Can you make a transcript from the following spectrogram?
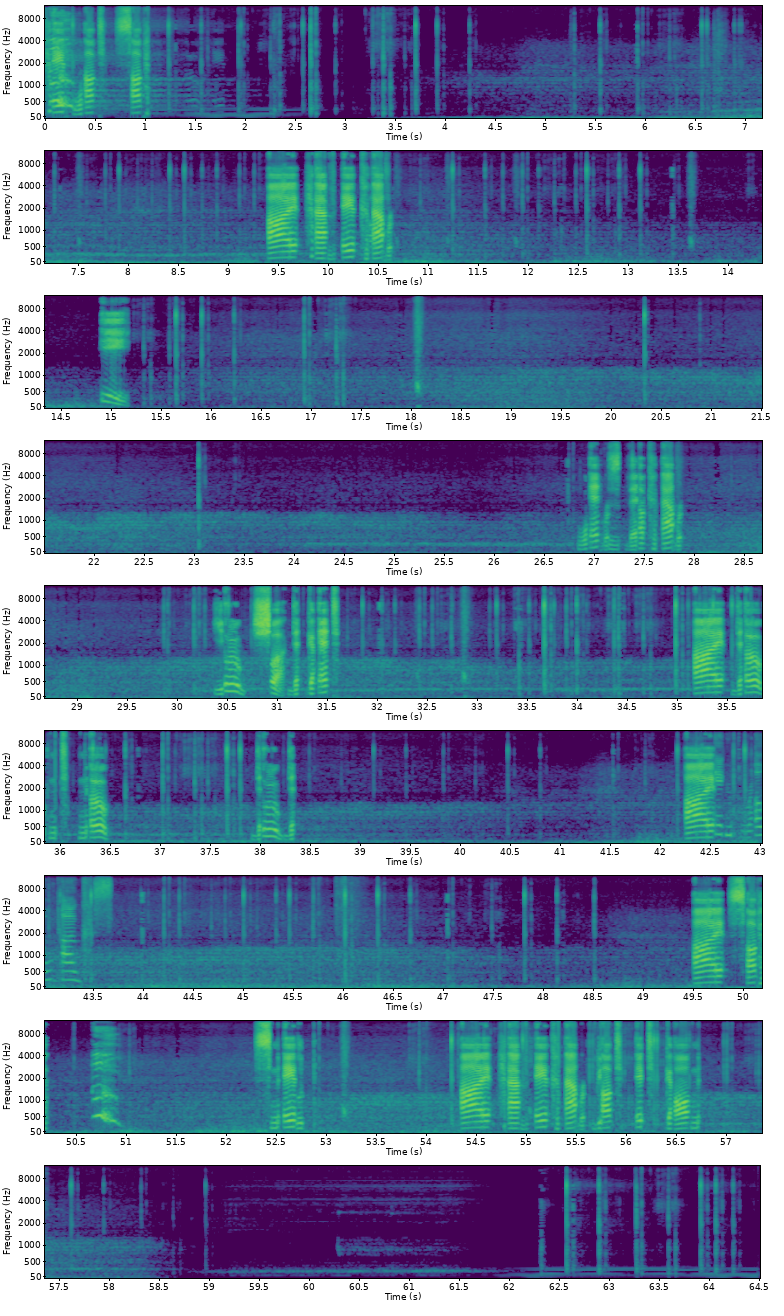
Hey, what? Stop. I have a car. E. Where's the car? You should get. I don't know. Dude. I Uggs. I saw snail. I have a car, but it gone.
